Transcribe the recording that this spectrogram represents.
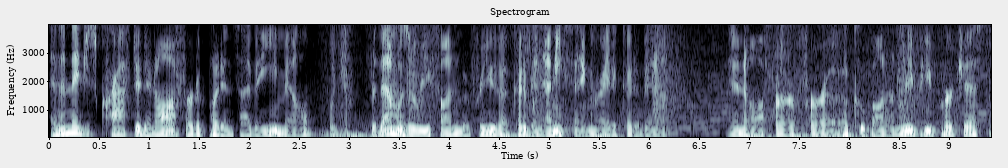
And then they just crafted an offer to put inside the email, which for them was a refund, but for you that could have been anything, right? It could have been a an offer for a, a coupon on repeat purchase,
